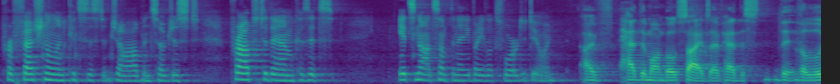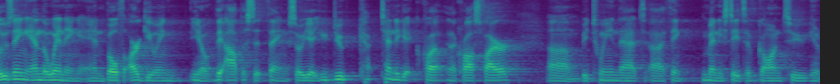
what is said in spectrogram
professional and consistent job. And so just props to them because it's it's not something anybody looks forward to doing. I've had them on both sides. I've had this, the, the losing and the winning, and both arguing, you know, the opposite thing. So yeah, you do tend to get caught in the crossfire um, between that. Uh, I think many states have gone to, you know,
